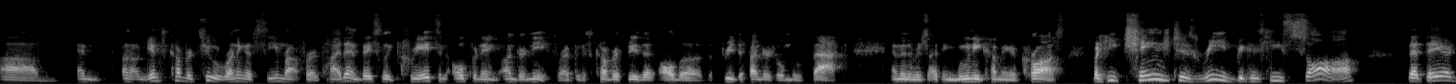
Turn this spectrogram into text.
um, and against cover two, running a seam route for a tight end basically creates an opening underneath, right? Because cover three, that all the the three defenders will move back, and then there was I think Mooney coming across, but he changed his read because he saw that they are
